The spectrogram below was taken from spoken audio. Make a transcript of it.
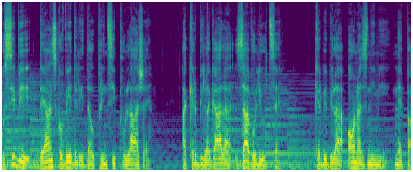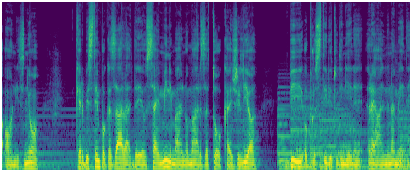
Vsi bi dejansko vedeli, da v principu laže, a ker bi lagala za voljivce, ker bi bila ona z njimi, ne pa oni z njo, ker bi s tem pokazala, da je vsaj minimalno mar za to, kaj želijo, bi ji oprostili tudi njene realne namene.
